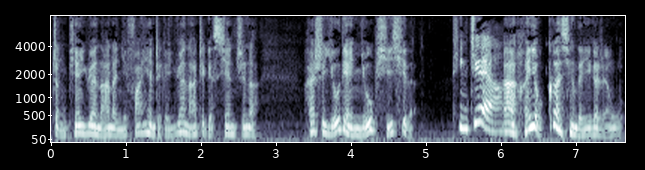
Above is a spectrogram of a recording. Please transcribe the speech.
整篇约拿呢，你发现这个约拿这个先知呢，还是有点牛脾气的，挺倔啊。哎，很有个性的一个人物，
